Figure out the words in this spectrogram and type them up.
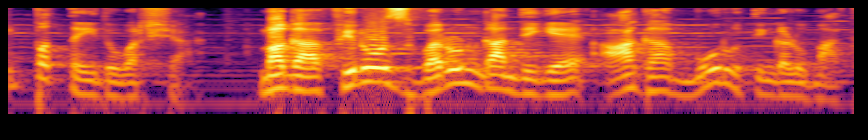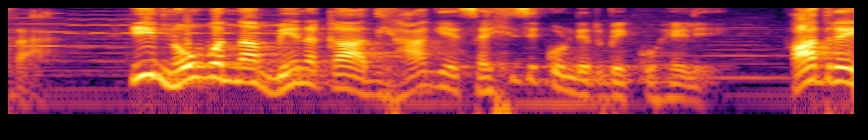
ಇಪ್ಪತ್ತೈದು ವರ್ಷ. ಮಗ ಫಿರೋಜ್ ವರುಣ್ ಗಾಂಧಿಗೆ ಆಗ ಮೂರು ತಿಂಗಳು ಮಾತ್ರ. ಈ ನೋವನ್ನ ಮೇನಕಾ ಹಾಗೆ ಸಹಿಸಿಕೊಂಡಿರಬೇಕು ಹೇಳಿ. ಆದರೆ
